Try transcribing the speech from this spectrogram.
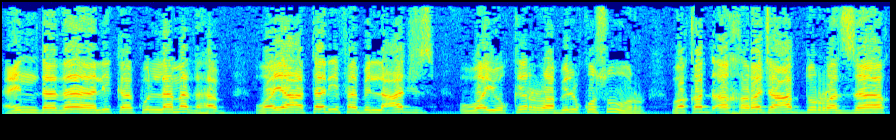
عند ذلك كل مذهب ويعترف بالعجز ويقر بالقصور. وقد أخرج عبد الرزاق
